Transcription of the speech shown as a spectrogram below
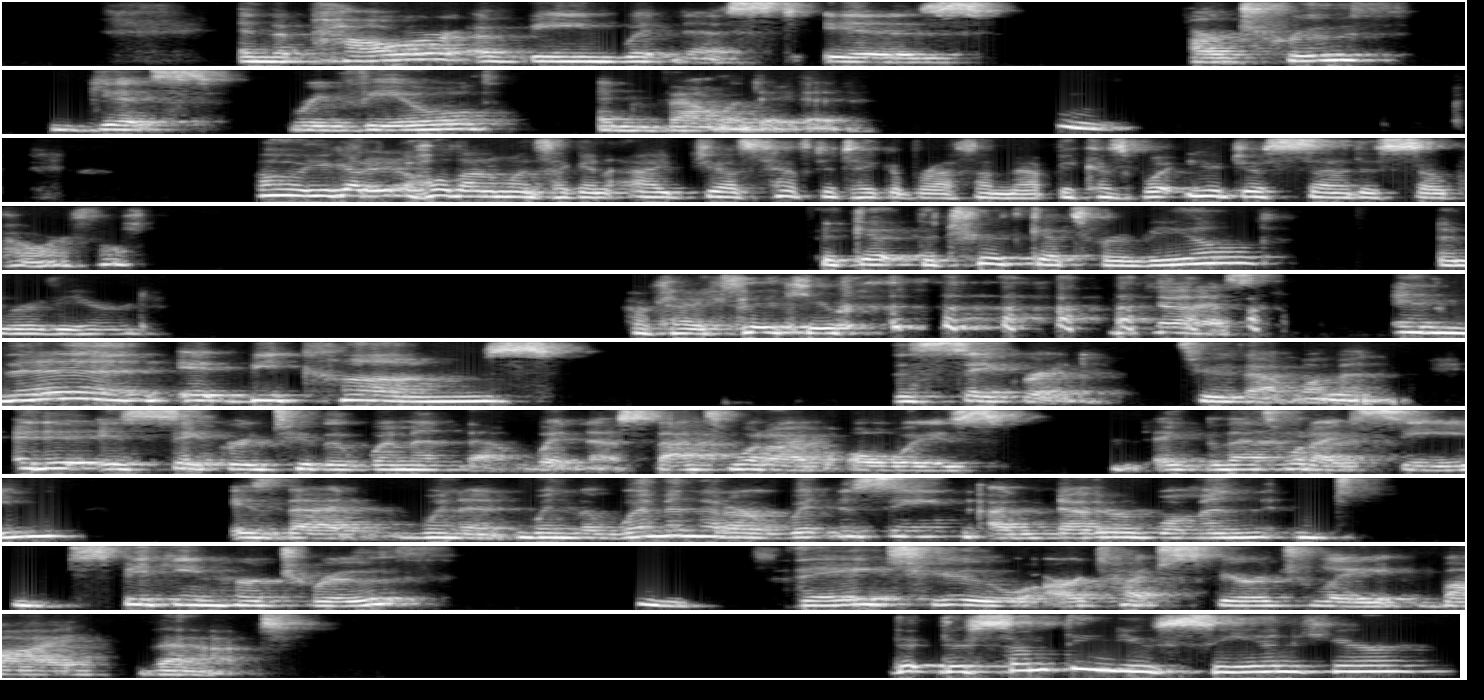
and the power of being witnessed is our truth gets revealed and validated. Hmm. Oh, you got to hold on one second. I just have to take a breath on that because what you just said is so powerful. It get the truth gets revealed and revered. Okay, thank you. it does. And then it becomes the sacred to that woman and it is sacred to the women that witness that's what i've always that's what i've seen is that when it when the women that are witnessing another woman speaking her truth they too are touched spiritually by that there's something you see in here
